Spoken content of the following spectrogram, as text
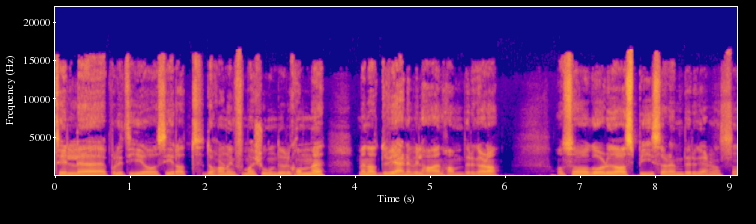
til eh, politiet og sier at du har noe informasjon du vil komme med, men at du gjerne vil ha en hamburger, da. Og så går du da og spiser den burgeren, og så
